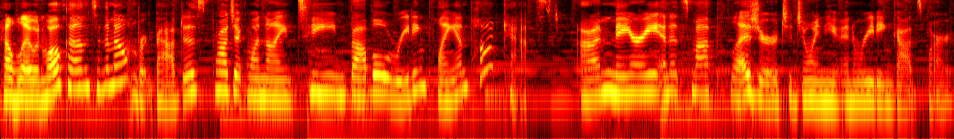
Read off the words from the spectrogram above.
Hello and welcome to the Mountain Brook Baptist Project 119 Bible Reading Plan podcast. I'm Mary, and it's my pleasure to join you in reading God's Word.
